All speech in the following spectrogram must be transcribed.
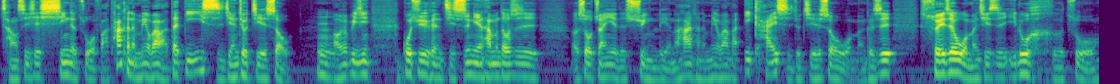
尝试一些新的做法。他可能没有办法在第一时间就接受。嗯，因为毕竟过去可能几十年他们都是呃受专业的训练，那他可能没有办法一开始就接受我们。可是随着我们其实一路合作，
